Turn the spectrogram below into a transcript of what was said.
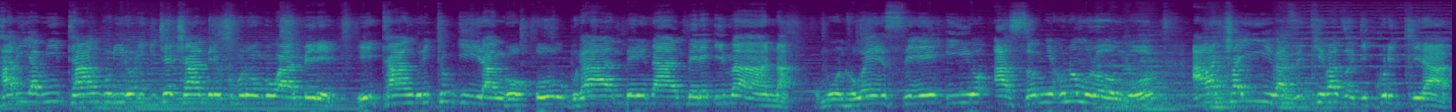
hariya mwitanguriro igice cya mbere ku murongo wa mbere itangura itubwira ngo ubwa mbere na mbere imana umuntu wese iyo asomye uno murongo araca yibaza ikibazo gikurikira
